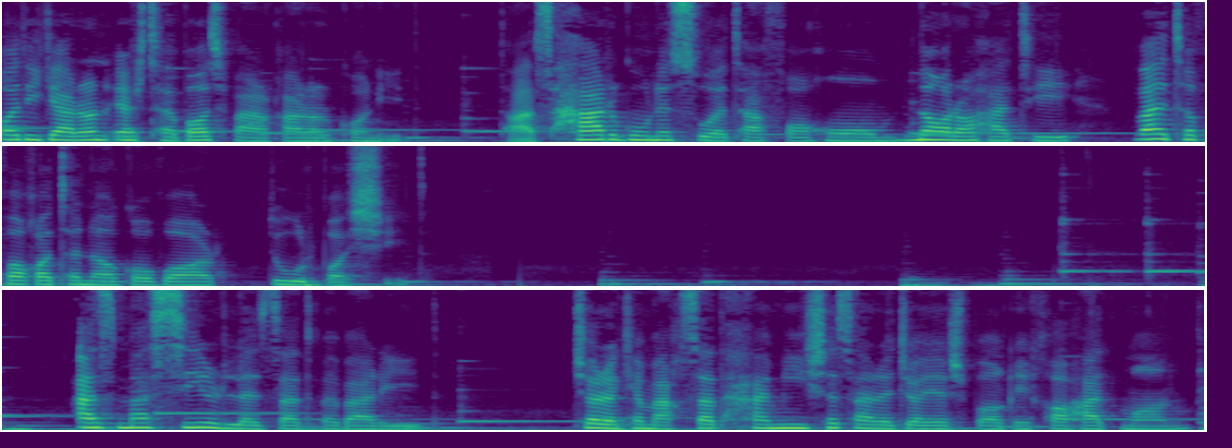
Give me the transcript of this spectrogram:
با دیگران ارتباط برقرار کنید تا از هر گونه سوء تفاهم، ناراحتی و اتفاقات ناگوار دور باشید. از مسیر لذت ببرید چرا که مقصد همیشه سر جایش باقی خواهد ماند.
